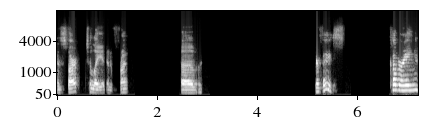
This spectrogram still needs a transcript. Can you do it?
and start to lay it in front of your face, covering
